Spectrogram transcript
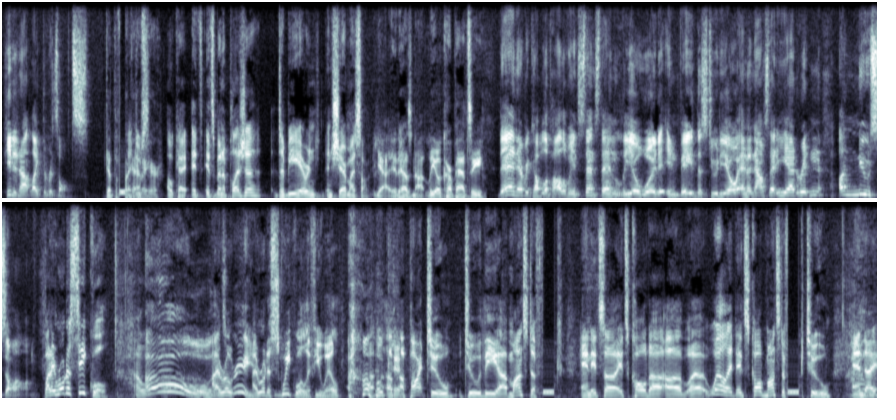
he did not like the results. Get the fuck I out of just- here. Okay, it's, it's been a pleasure to be here and, and share my song. Yeah, it has not. Leo Carpazzi. Then, every couple of Halloween since then, Leo would invade the studio and announce that he had written a new song. But I wrote a sequel. Oh, I wrote I wrote a squeakquel, if you will. Oh, okay. a, a part two to the uh, monster f- and it's uh it's called uh, uh, uh well it, it's called monster f- 2 and i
